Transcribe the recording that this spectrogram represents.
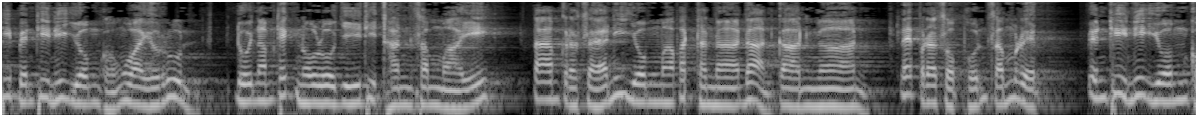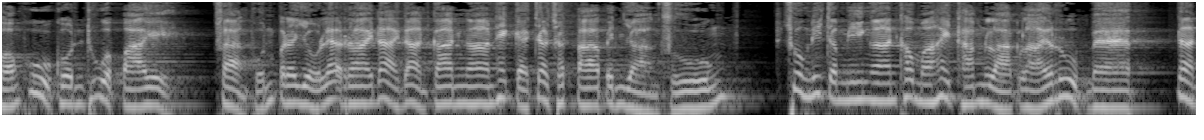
ที่เป็นที่นิยมของวัยรุ่น โดยนำเทคโนโลยีที่ทันสมัย ตามกระแสนิยมมาพัฒนาด้านการงาน และประสบผลสำเร็จ เป็นที่นิยมของผู้คนทั่วไป สร้างผลประโยชน์และรายได้ด้านการงานให้แก่เจ้าชะตาเป็นอย่างสูง ช่วงนี้จะมีงานเข้ามาให้ทำหลากหลายรูปแบบ ด้าน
